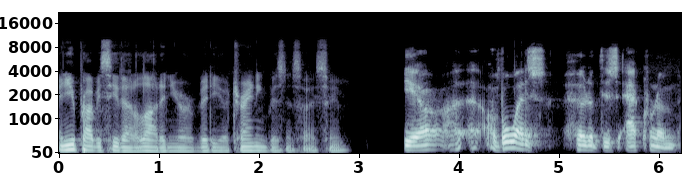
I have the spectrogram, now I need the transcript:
And you probably see that a lot in your video training business, I assume. Yeah, I've always heard of this acronym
